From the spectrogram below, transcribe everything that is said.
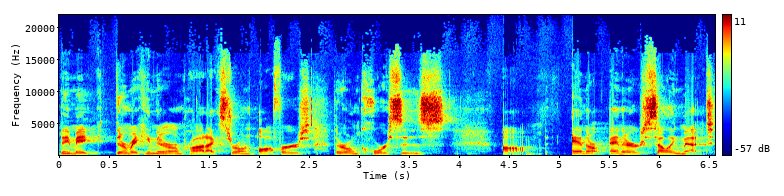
they make they're making their own products, their own offers, their own courses. Um, and they're and they're selling that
